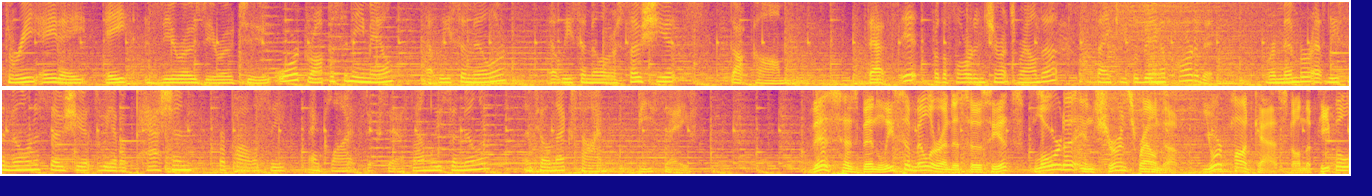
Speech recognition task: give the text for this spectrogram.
388 8002. Or drop us an email at Lisa Miller at lisamillerassociates.com. That's it for the Florida Insurance Roundup. Thank you for being a part of it. Remember, at Lisa Miller and Associates, we have a passion for policy and client success. I'm Lisa Miller. Until next time, be safe. This has been Lisa Miller and Associates Florida Insurance Roundup, your podcast on the people,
